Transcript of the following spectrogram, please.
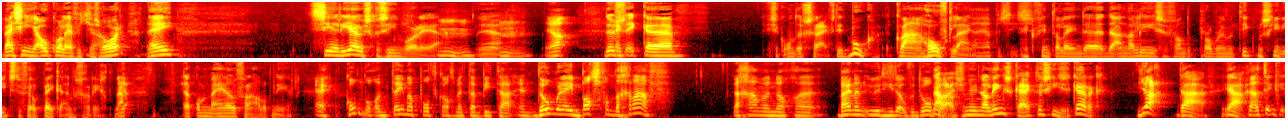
wij zien je ook wel eventjes hoor. Nee, serieus gezien worden, ja. Mm, ja. mm, ja. Dus, En- ik, eh, dus ik onderschrijf dit boek qua hoofdlijn. ja, ja, precies. Ik vind alleen de, de analyse van de problematiek misschien iets te veel PKN gericht. Nou, daar komt mijn hele verhaal op neer. Er komt nog een themapodcast met Tabita en dominee Bas van der Graaf. Daar gaan we nog eh, bijna een uur hierover Nou, doorpraten. als je nu naar links kijkt, dan zie je ze kerk. Ja, Daar, ja. nou, ik we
